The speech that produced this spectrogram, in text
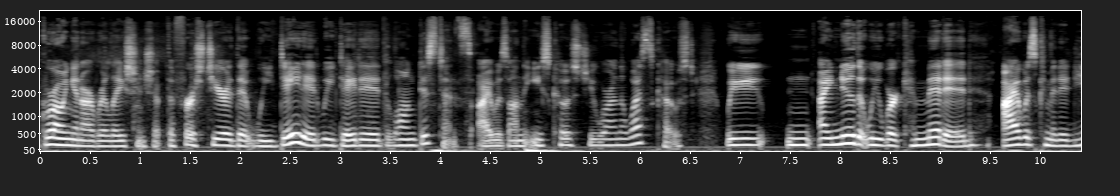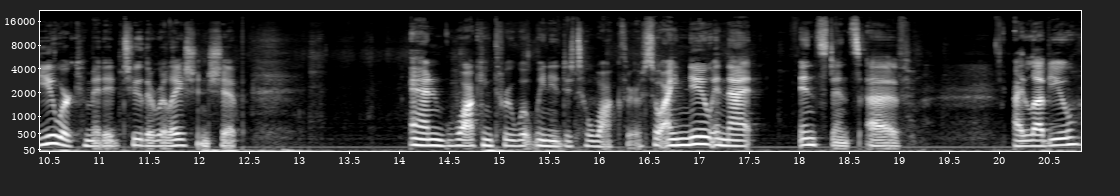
growing in our relationship. The first year that we dated, we dated long distance. I was on the East Coast, you were on the West Coast. We, I knew that we were committed. I was committed. You were committed to the relationship, and walking through what we needed to walk through. So I knew in that instance of, I love you.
